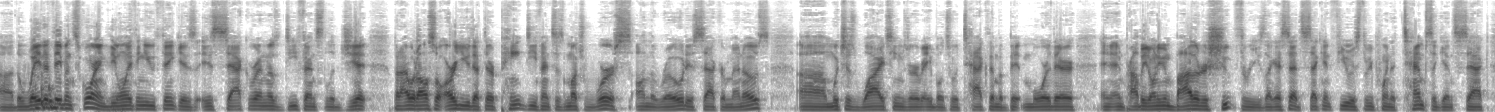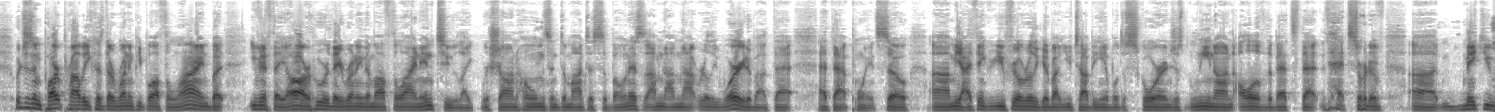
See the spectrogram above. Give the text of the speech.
uh, the way that they've been scoring, the only thing you think is, is Sacramento's defense legit? But I would also argue that their paint defense is much worse on the road as Sacramento's, um, which is why teams are able to attack them a bit more there and, and probably don't even bother to shoot threes. Like I said, second fewest three point attempts against Sac, which is in part probably because they're running people off the line. But even if they are, who are they running them off the line into? Like Richaun Holmes and Domantas Sabonis. I'm, I'm not really worried about that at that point. So um, yeah, I think you feel really good about Utah being able to score and just lean on all of the bets that that sort of uh, make you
